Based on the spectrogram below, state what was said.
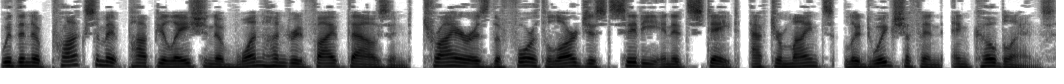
With an approximate population of 105,000, Trier is the fourth largest city in its state, after Mainz, Ludwigshafen, and Koblenz.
